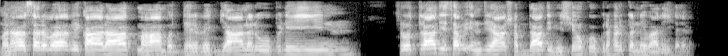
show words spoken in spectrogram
मन सर्व विकारात्मा बुद्धिर्विज्ञान रूपिणी। श्रोत्रादि सब इंद्रिया, शब्दादि विषयों को ग्रहण करने वाली है।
